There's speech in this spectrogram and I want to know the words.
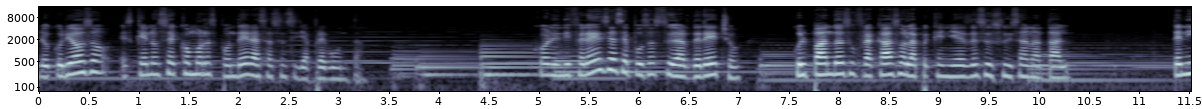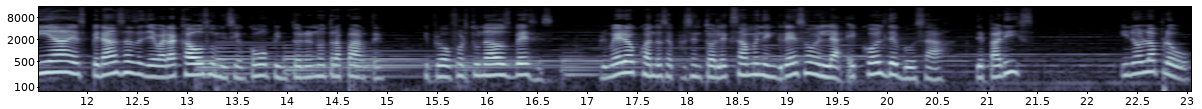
Lo curioso es que no sé cómo responder a esa sencilla pregunta. Con indiferencia se puso a estudiar derecho, culpando de su fracaso la pequeñez de su Suiza natal. Tenía esperanzas de llevar a cabo su misión como pintor en otra parte y probó fortuna dos veces. Primero cuando se presentó al examen de ingreso en la École de Beaux-Arts de París y no lo aprobó.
